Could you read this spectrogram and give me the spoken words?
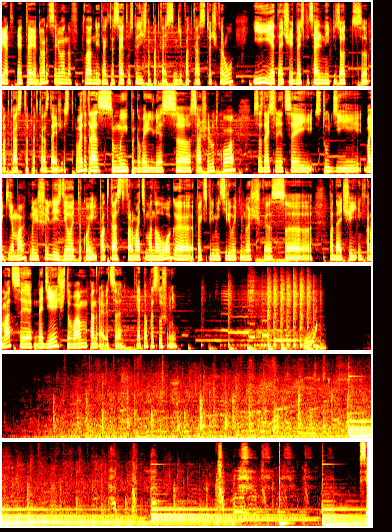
Привет, это Эдуард Царионов, главный редактор сайта русскоязычного подкастинге подкаст.ру, и это очередной специальный эпизод подкаста «Подкаст Дайджест». В этот раз мы поговорили с Сашей Рудко, создательницей студии Богема. Мы решили сделать такой подкаст в формате монолога, поэкспериментировать немножечко с подачей информации. Надеюсь, что вам понравится. Приятного прослушивания.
